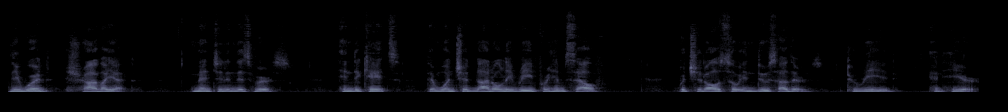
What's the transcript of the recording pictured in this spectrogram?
The word Shravayat, mentioned in this verse, indicates that one should not only read for himself, but should also induce others to read and hear.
